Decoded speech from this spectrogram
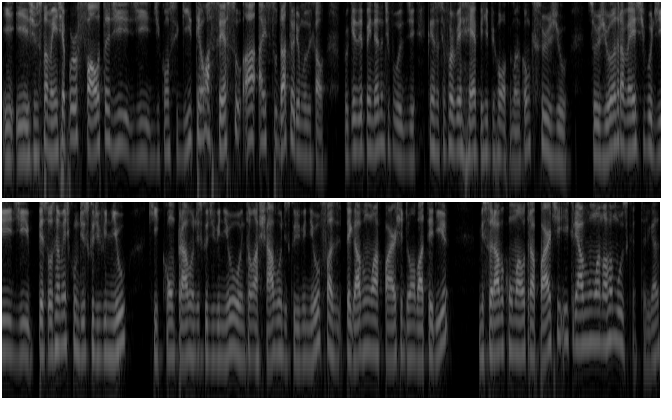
e, e, justamente é por falta de, de, de conseguir ter o acesso a, a, estudar teoria musical. Porque dependendo, tipo, de. Se você for ver rap, hip hop, mano, como que surgiu? Surgiu através, tipo, de, de pessoas realmente com disco de vinil, que compravam disco de vinil, ou então achavam um disco de vinil, faz, pegavam uma parte de uma bateria, misturavam com uma outra parte e criavam uma nova música, tá ligado?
